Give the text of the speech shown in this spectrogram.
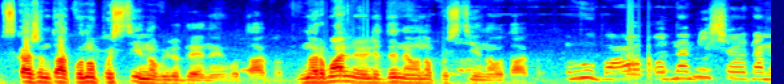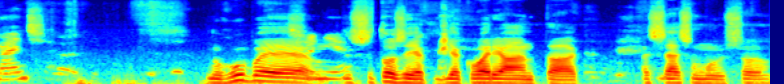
скажімо так, воно постійно в людини. Отак от. В нормальної людини воно постійно отак. От. губа, одна більше, одна менше. Ну, губи, Що ні? що теж як, як варіант, так. А ще що, що,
